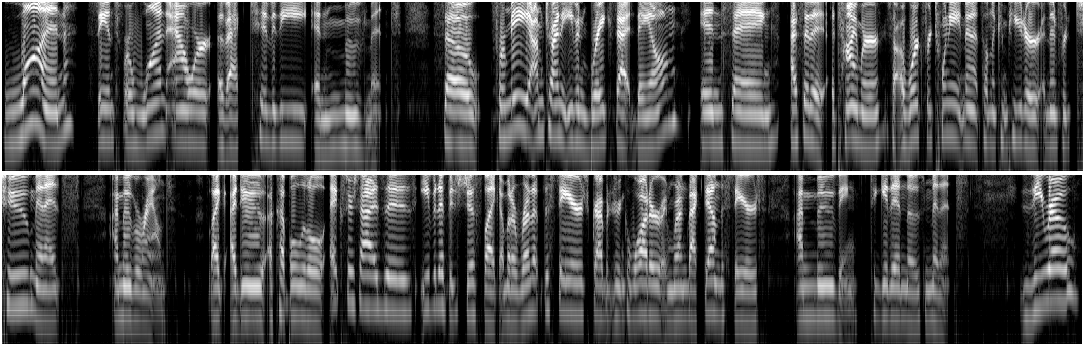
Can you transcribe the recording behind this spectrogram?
One stands for one hour of activity and movement. So for me, I'm trying to even break that down in saying I set a, a, timer. So I work for 28 minutes on the computer, and then for two minutes, I move around. Like I do a couple little exercises, even if it's just like I'm going to run up the stairs, grab a drink of water, and run back down the stairs. I'm moving to get in those minutes. Zero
